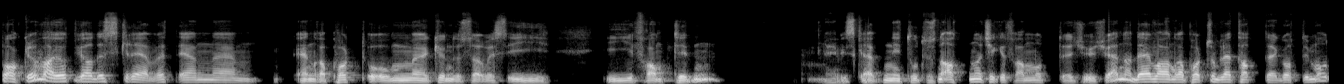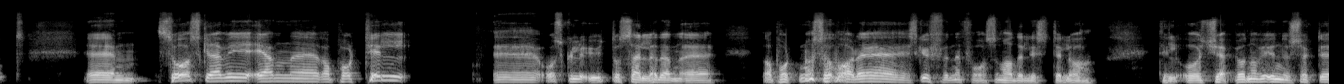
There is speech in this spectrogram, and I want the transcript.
Bakgrunnen var jo at vi hadde skrevet en, en rapport om eh, kundeservice i, i framtiden. Vi skrev den i 2018 og kikket fram mot 2021, eh, og det var en rapport som ble tatt eh, godt imot. Så skrev vi en rapport til og skulle ut og selge denne rapporten, og så var det skuffende få som hadde lyst til å til å kjøpe. Og når vi undersøkte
